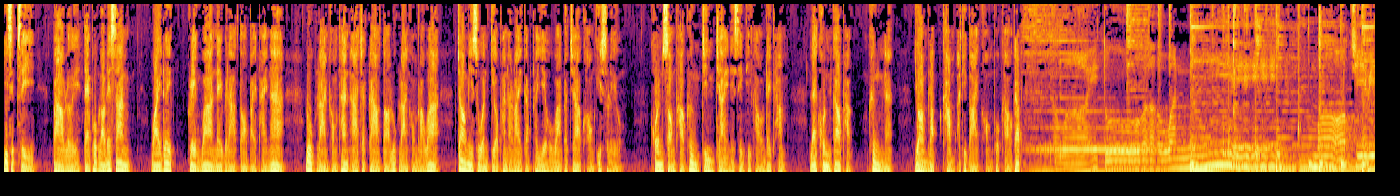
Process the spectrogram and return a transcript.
24 เปล่าเลย แต่พวกเราได้สร้างไว้ด้วยเกรงว่าในเวลาต่อไปภายหน้า ลูกหลานของท่านอาจจะกล่าวต่อลูกหลานของเราว่า เจ้ามีส่วนเกี่ยวพันอะไรกับพระเยโฮวาห์พระเจ้าของอิสราเอลคนสองเผ่าครึ่งจริงใจในสิ่งที่เขาได้ทำและคนเก้าเผ่าครึ่งนะยอมรับคำอธิบายของพวกเขาครับถวายตัววันนี้มอบ ชีวิ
